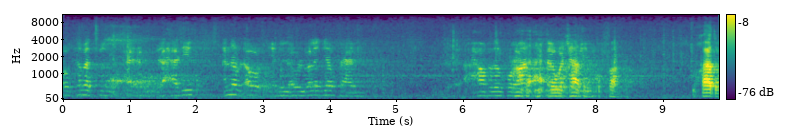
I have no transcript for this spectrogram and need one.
أو ثبت في في أحاديث أنه الأول يعني لو الولد ينفع حافظ القرآن هو يخاطب. الكفار يخاطب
